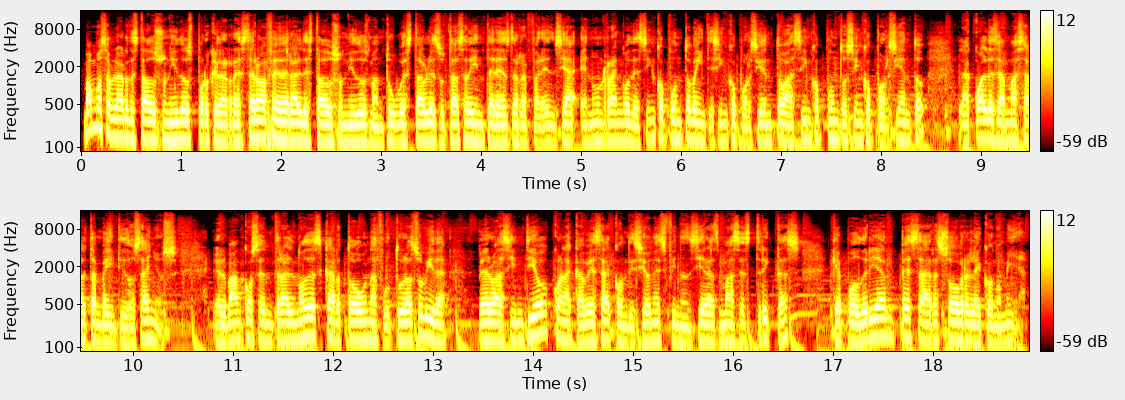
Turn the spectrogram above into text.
Vamos a hablar de Estados Unidos porque la Reserva Federal de Estados Unidos mantuvo estable su tasa de interés de referencia en un rango de 5.25% a 5.5%, la cual es la más alta en 22 años. El Banco Central no descartó una futura subida, pero asintió con la cabeza a condiciones financieras más estrictas que podrían pesar sobre la economía.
